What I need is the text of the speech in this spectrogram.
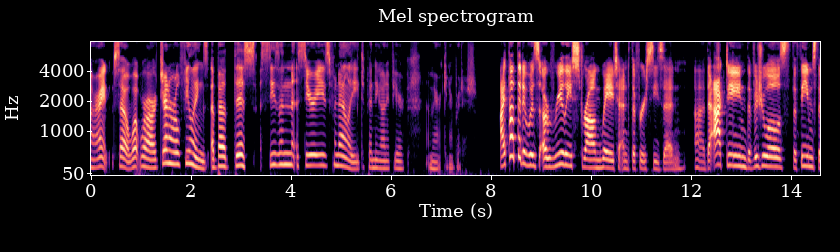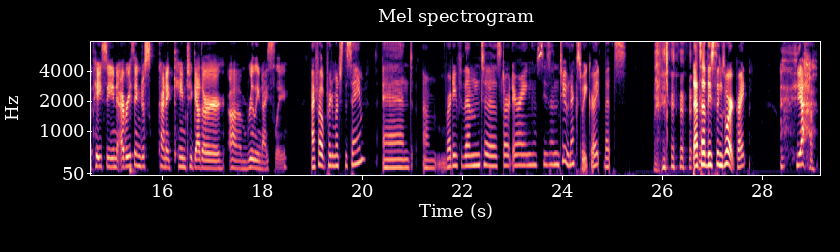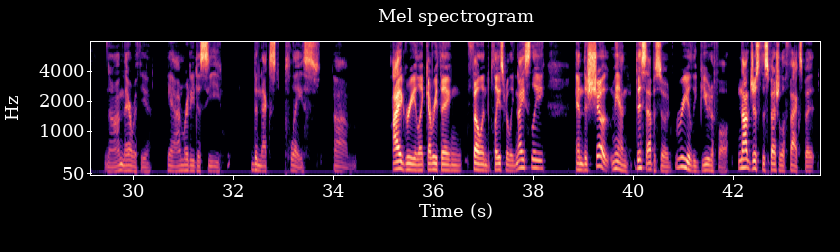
All right. So, what were our general feelings about this season series finale, depending on if you're American or British? I thought that it was a really strong way to end the first season. Uh, the acting, the visuals, the themes, the pacing, everything just kind of came together um, really nicely. I felt pretty much the same, and I'm ready for them to start airing season two next week. Right? That's that's how these things work, right? Yeah. No, I'm there with you. Yeah, I'm ready to see the next place. Um, I agree. Like everything fell into place really nicely. And the show, man, this episode really beautiful. Not just the special effects, but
